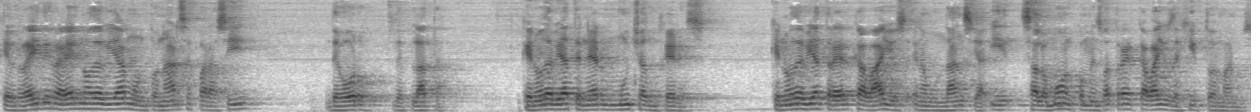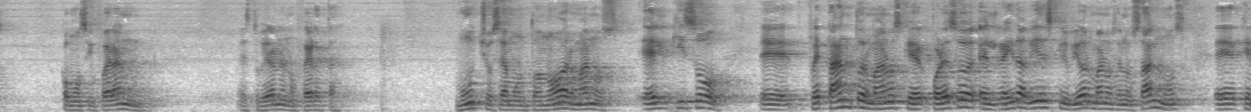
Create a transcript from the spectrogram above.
Que el rey de Israel no debía amontonarse para sí de oro, de plata. Que no debía tener muchas mujeres que no debía traer caballos en abundancia. Y Salomón comenzó a traer caballos de Egipto, hermanos, como si fueran, estuvieran en oferta. Mucho se amontonó, hermanos. Él quiso, eh, fue tanto, hermanos, que por eso el rey David escribió, hermanos, en los salmos, eh, que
